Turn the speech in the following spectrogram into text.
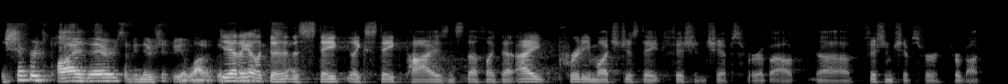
The shepherd's pie there's i mean there should be a lot of yeah they got like the, the steak like steak pies and stuff like that. I pretty much just ate fish and chips for about uh, fish and chips for for about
